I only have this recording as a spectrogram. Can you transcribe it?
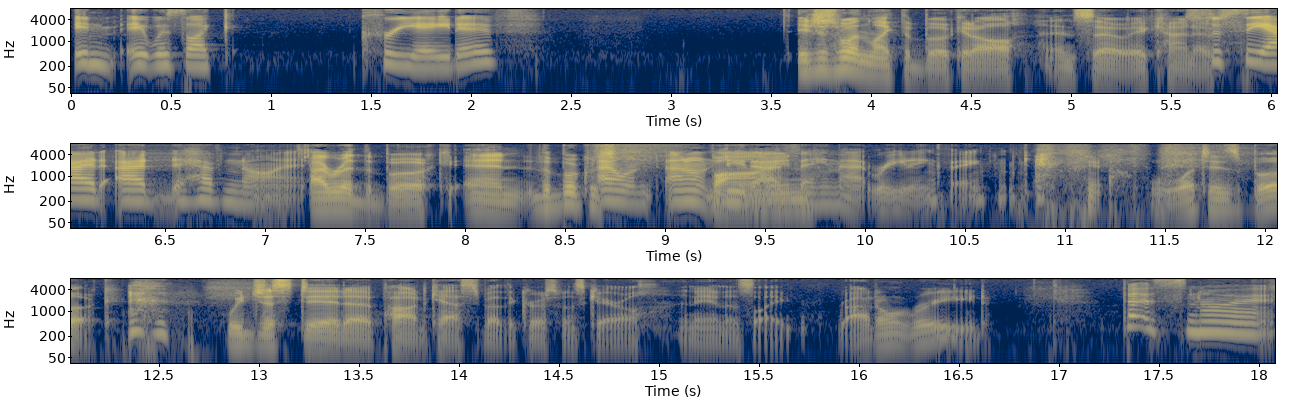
in it was like creative it just wasn't like the book at all, and so it kind of. So see, I I have not. I read the book, and the book was. I don't I don't do that fine. thing, that reading thing. what is book? we just did a podcast about the Christmas Carol, and Anna's like, "I don't read." That's not.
